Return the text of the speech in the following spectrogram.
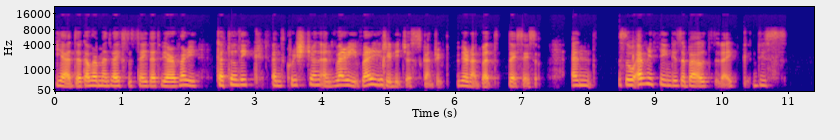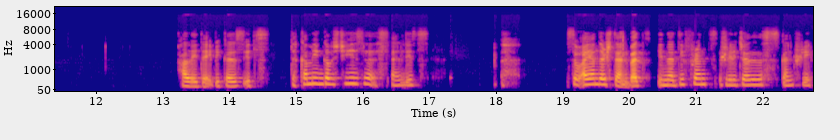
yeah, the government likes to say that we are a very Catholic and Christian and very, very religious country. We're not, but they say so. And so everything is about like this holiday because it's the coming of Jesus and it's so I understand, but in a different religious country,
